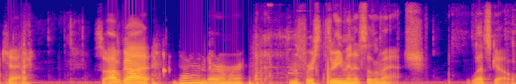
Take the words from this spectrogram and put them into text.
Okay. So I've got diamond armor in the first three minutes of the match. Let's go.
